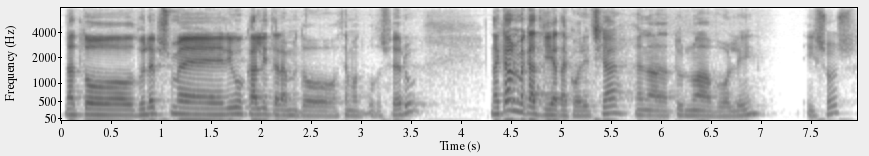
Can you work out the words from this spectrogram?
να το δουλέψουμε λίγο καλύτερα με το θέμα του ποδοσφαίρου. Να κάνουμε κάτι για τα κορίτσια, ένα τουρνουά βολή ίσως.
